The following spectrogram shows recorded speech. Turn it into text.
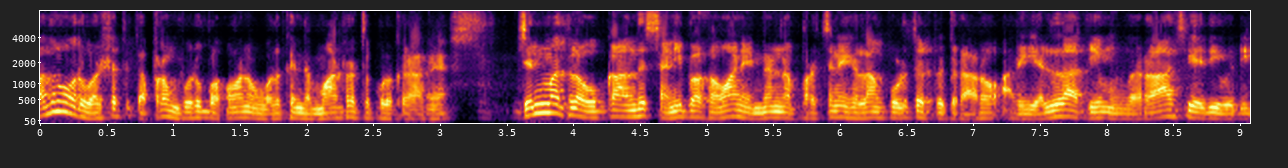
பதினோரு வருஷத்துக்கு அப்புறம் குரு பகவான் உங்களுக்கு இந்த மாற்றத்தை கொடுக்குறாருங்க. ஜென்மத்தில் உட்கார்ந்து சனி பகவான் என்னென்ன பிரச்சனைகள்லாம் கொடுத்துட்டு இருக்கிறாரோ அது எல்லாத்தையும் உங்கள் ராசி அதிபதி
